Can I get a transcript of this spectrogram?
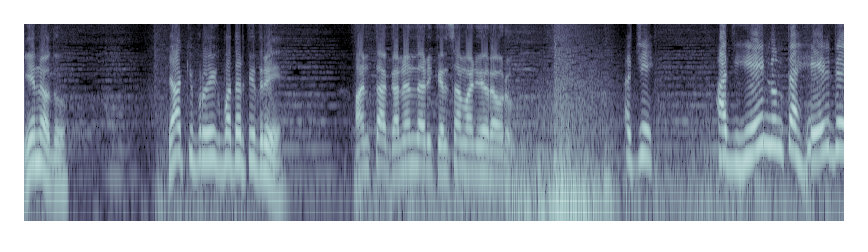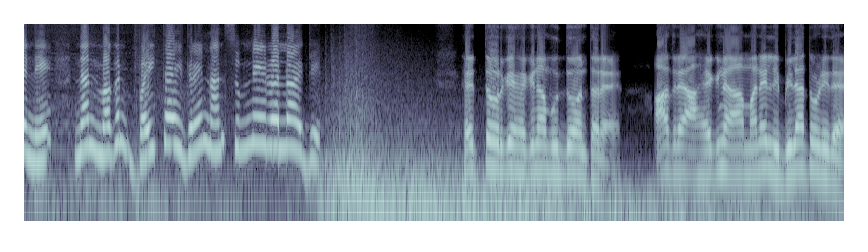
ಏನದು? ಯಾಕಿಬ್ರು ಹೀಗೆ ಮಾತಾಡ್ತಿದ್ರಿ? ಅಂತ ಗನಂದಾರಿ ಕೆಲಸ ಮಾಡಿದಾರೆ ಅವರು. ಅಜ್ಜಿ ಅದ್ ಏನು ಅಂತ ಹೇಳ್ದೇನೆ ನನ್ ಮಗನ್ ಬೈತಾ ಇದ್ರೆ ನಾನ್ ಸುಮ್ನೆ ಇರಲ್ಲ ಅಜ್ಜಿ. ಹೆತ್ತವ್ರಿಗೆ ಹೆಗ್ಣ ಮುದ್ದು ಅಂತಾರೆ. ಆದ್ರೆ ಆ ಹೆಗ್ನ ಮನೆಯಲ್ಲಿ ಬಿಲ ತೋಡಿದೆ.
